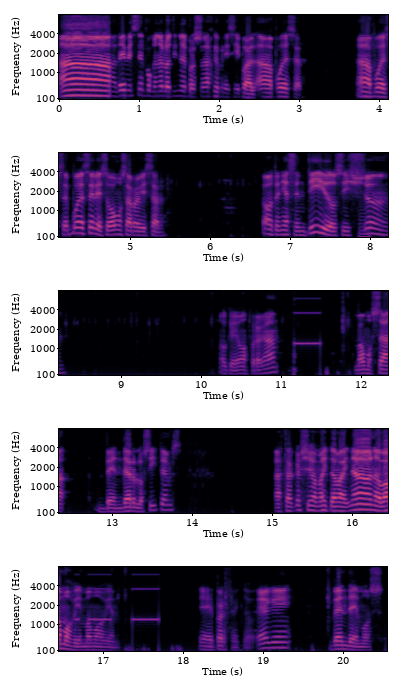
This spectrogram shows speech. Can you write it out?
Ah, debe ser porque no lo tiene el personaje principal. Ah, puede ser. Ah, puede ser, puede ser eso, vamos a revisar. No tenía sentido, si yo... Ok, vamos por acá. Vamos a vender los ítems. Hasta que llega Maita No, no, vamos bien, vamos bien. Eh, perfecto. Vendemos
